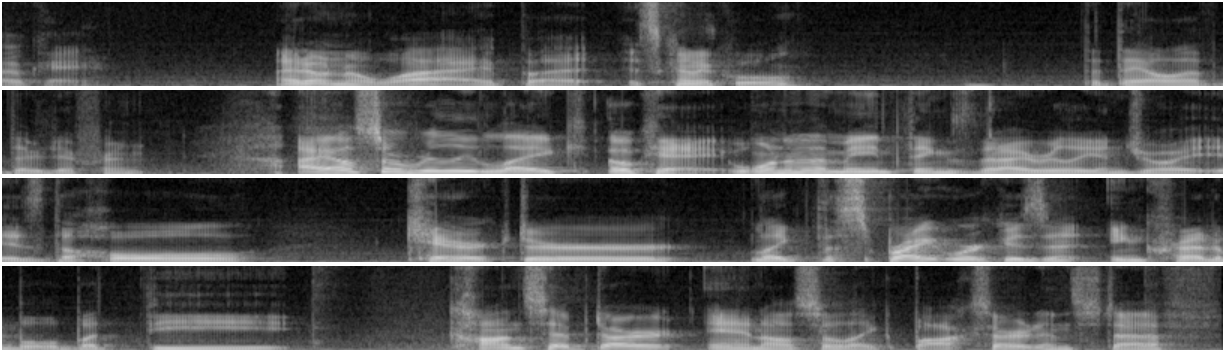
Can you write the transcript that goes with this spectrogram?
Okay. I don't know why, but it's kind of cool that they all have their different. I also really like. Okay, one of the main things that I really enjoy is the whole character. Like the sprite work is incredible, but the concept art and also like box art and stuff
